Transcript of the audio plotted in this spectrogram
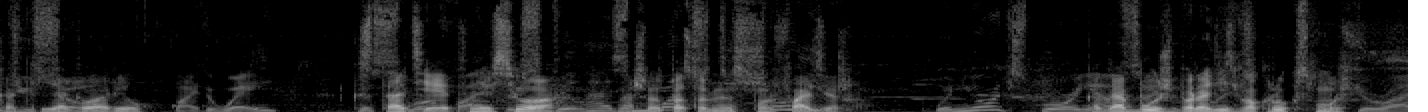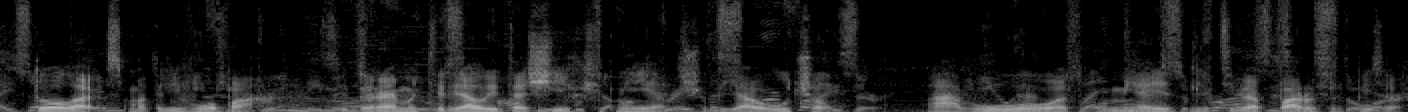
как я говорил. Кстати, это не все, на что способен смурфайзер. Когда будешь бродить вокруг смурфдола, смотри в оба. Собирай материалы и тащи их мне, чтобы я улучшил. А, вот, у меня есть для тебя пару сюрпризов.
